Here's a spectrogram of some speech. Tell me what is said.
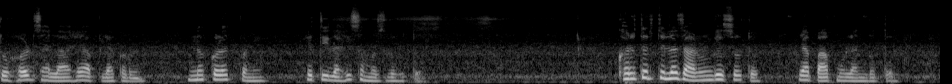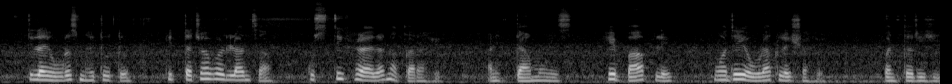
तो हट झाला आहे आपल्याकडून. नकळतपणे हे तिलाही समजलं होतं. खरं तर तिला जाणून घ्यायचं होतं या बाप मुलांबद्दल. तिला एवढंच माहीत होतं की त्याच्या वडिलांचा कुस्ती खेळायला नकार आहे. आणि त्यामुळेच हे बापले मध्ये एवढा क्लेश आहे. पण तरीही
